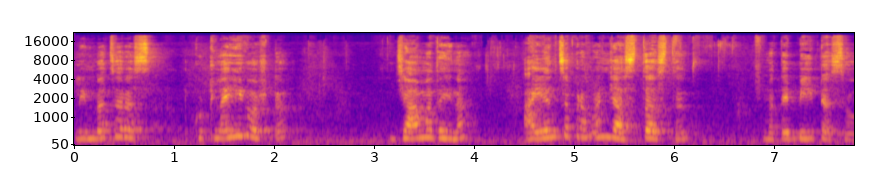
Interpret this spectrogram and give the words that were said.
लिंबाचा रस कुठलाही गोष्ट ज्यामध्ये ना आयनचं प्रमाण जास्त असतं मग ते बीट असो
